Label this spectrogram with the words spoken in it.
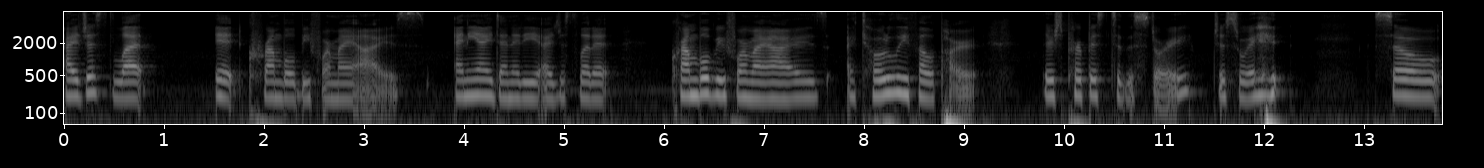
i just let it crumble before my eyes. Any identity i just let it crumble before my eyes. I totally fell apart there's purpose to this story just wait so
